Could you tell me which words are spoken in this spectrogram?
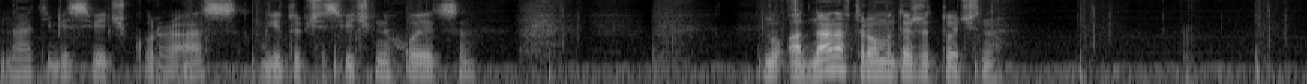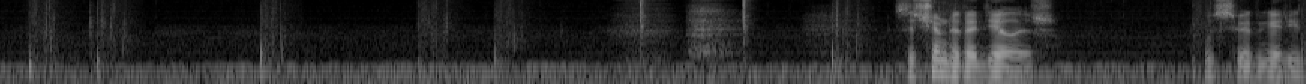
На тебе свечку. Раз. Где тут вообще свечки находятся? Ну, одна на втором этаже точно. Зачем ты это делаешь? Пусть свет горит.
